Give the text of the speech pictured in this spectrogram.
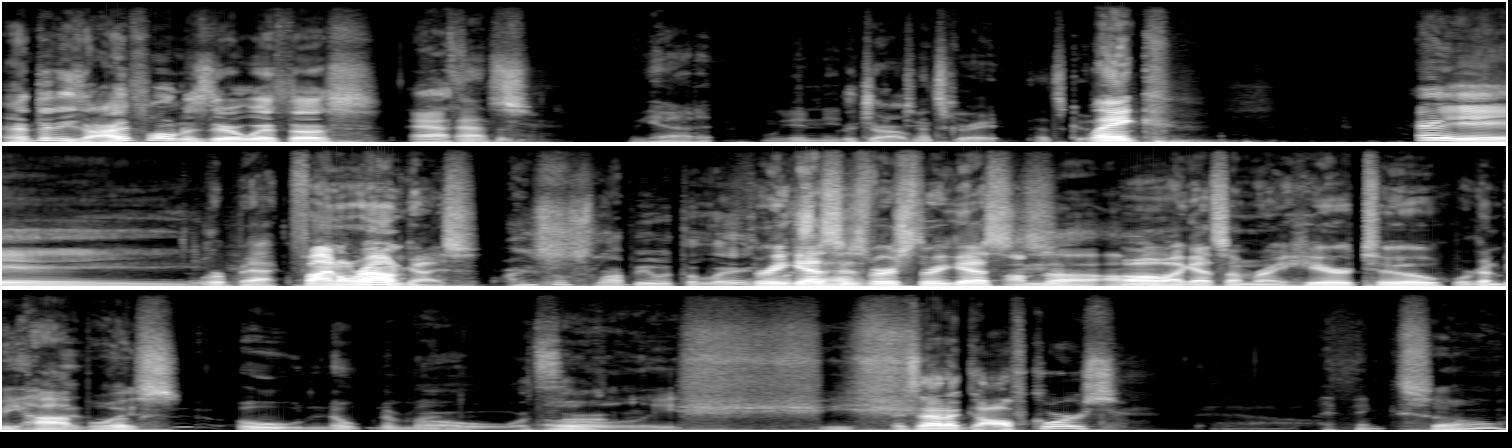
Anthony's iPhone is there with us. Athens. Athens. we had it. We didn't need Good job. That's great. That's good. Link, Hey. we're back. Final round, guys. Why are you so sloppy with the link? Three What's guesses that? versus three guesses. I'm the. I'm oh, the, I got some right here too. We're gonna be hot, It boys. looks- oh nope, never mind. Oh, what's that? Holy sheesh! Is that a golf course? I think so.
